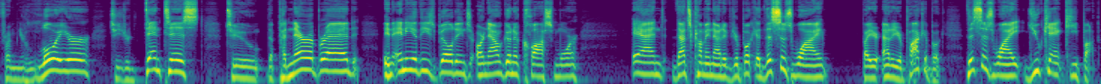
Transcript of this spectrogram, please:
from your lawyer to your dentist to the Panera bread in any of these buildings are now going to cost more. And that's coming out of your book. And this is why, by your, out of your pocketbook, this is why you can't keep up.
